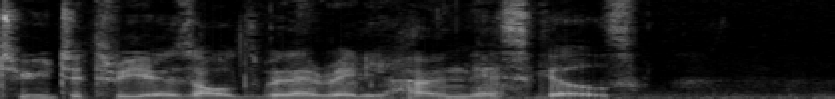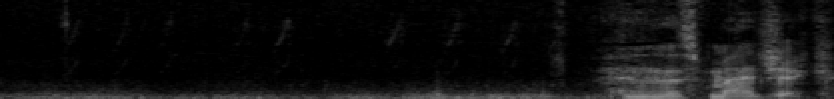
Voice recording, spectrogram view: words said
two to three years old where they really hone their skills. And this magic.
